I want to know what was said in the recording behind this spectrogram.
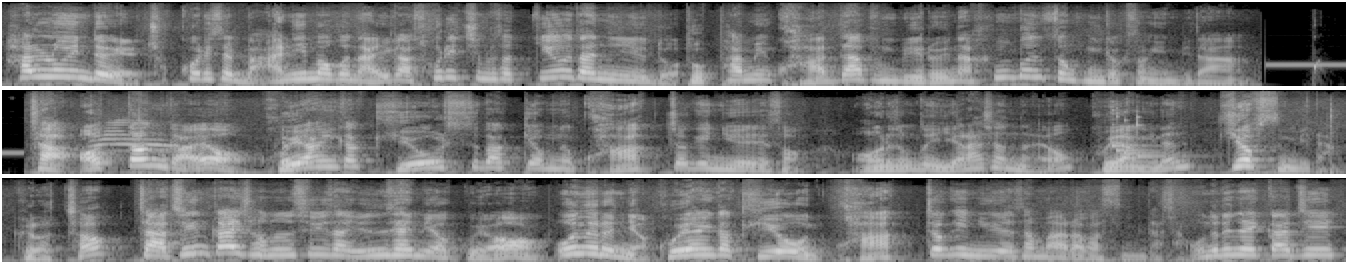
할로윈 대회 초콜릿을 많이 먹은 아이가 소리치면서 뛰어다니는 이유도 도파민 과다 분비로 인한 흥분성 공격성입니다. 자, 어떤가요? 고양이가 귀여울 수밖에 없는 과학적인 이유에 대해서 어느 정도 이해를 하셨나요? 고양이는 귀엽습니다. 그렇죠? 자, 지금까지 저는 수의사 윤쌤이었고요. 오늘은요, 고양이가 귀여운 과학적인 이유에서만 알아봤습니다. 자, 오늘은 여기까지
